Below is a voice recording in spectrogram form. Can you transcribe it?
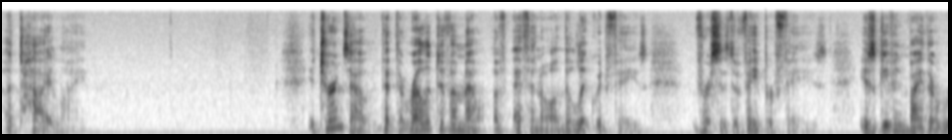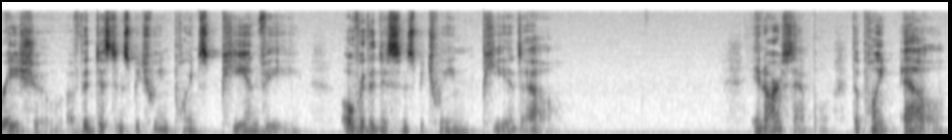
a tie line. It turns out that the relative amount of ethanol in the liquid phase versus the vapor phase is given by the ratio of the distance between points P and V over the distance between P and L. In our sample, the point L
